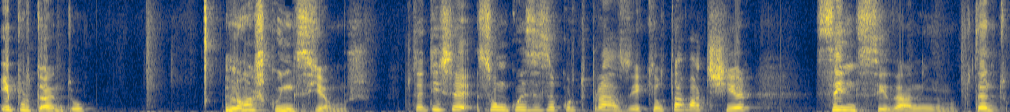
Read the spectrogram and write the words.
E portanto, nós conhecemos. Portanto, isso é, são coisas a curto prazo. E aquilo estava a descer sem necessidade nenhuma. Portanto,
